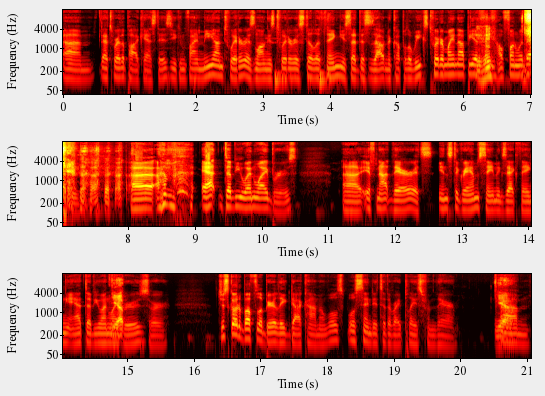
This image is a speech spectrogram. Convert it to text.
Um, that's where the podcast is. You can find me on Twitter as long as Twitter is still a thing. You said this is out in a couple of weeks. Twitter might not be a mm-hmm. thing. How fun would that be? uh, I'm at WNY Brews. Uh, if not there, it's Instagram, same exact thing at WNY yep. Brews or just go to buffalobeerleague.com and we'll we'll send it to the right place from there. Yeah. Um,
